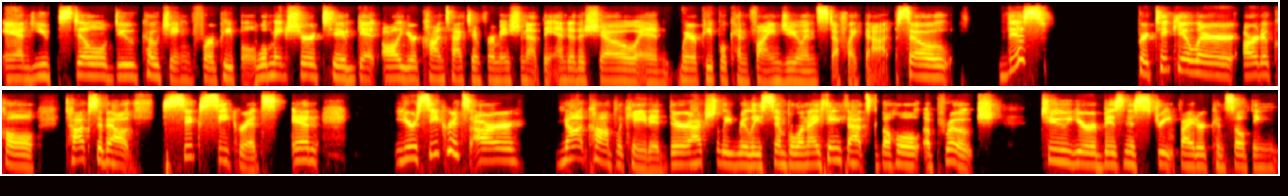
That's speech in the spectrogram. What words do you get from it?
And you still do coaching for people. We'll make sure to get all your contact information at the end of the show and where people can find you and stuff like that. So, this particular article talks about six secrets, and your secrets are not complicated. They're actually really simple. And I think that's the whole approach to your business street fighter consulting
